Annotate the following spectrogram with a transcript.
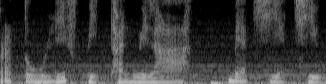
ประตูลิฟต์ปิดทันเวลาแบบเฉียดฉิว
